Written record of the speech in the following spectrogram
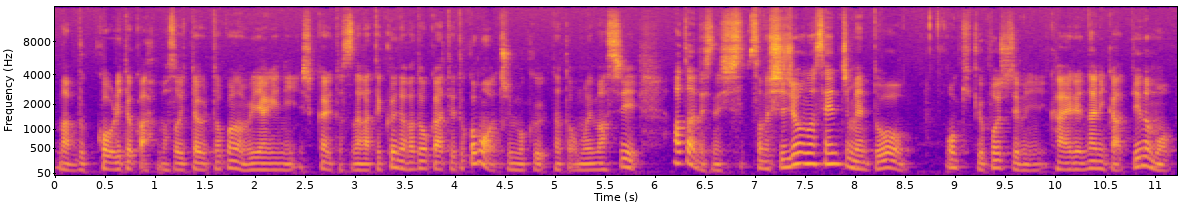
まあ、ぶっ売りとか、まあ、そういったところの売り上げにしっかりとつながってくるのかどうかっていうところも注目だと思いますし、あとはですね、その市場のセンチメントを大きくポジティブに変える何かっていうのも、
